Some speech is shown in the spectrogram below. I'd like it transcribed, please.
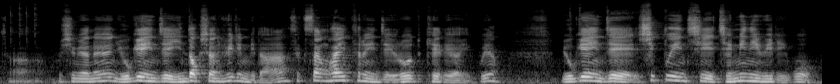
자, 보시면은 요게 이제 인덕션 휠입니다. 색상 화이트는 이제 이렇게 되어 있고요. 요게 이제 19인치 제미니 휠이고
